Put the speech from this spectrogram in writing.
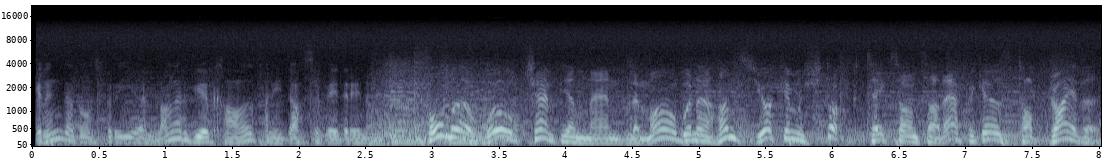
rekening dat ons vir u 'n langer weergawe van die dag se. Former world champion and Le Mans winner Hans-Joachim Stuck takes on South Africa's top drivers.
